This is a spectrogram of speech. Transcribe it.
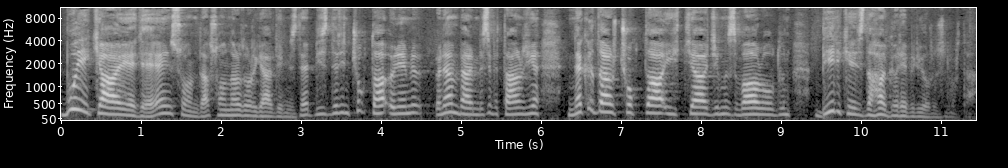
Bu hikayede en sonda, sonlara doğru geldiğimizde bizlerin çok daha önemli, önem vermesi ve Tanrı'ya ne kadar çok daha ihtiyacımız var olduğunu bir kez daha görebiliyoruz burada.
